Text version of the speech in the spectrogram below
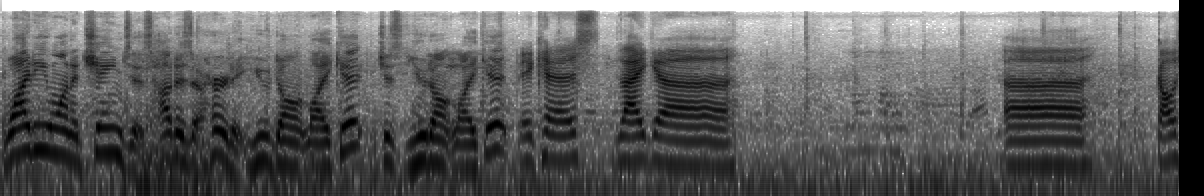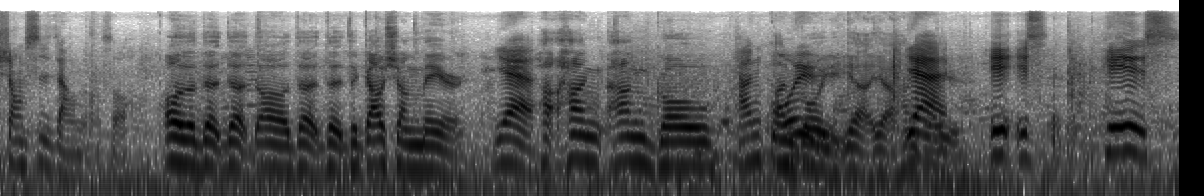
Why do you want to change this? How does it hurt it? You don't like it? Just you don't like it? because like uh 呃高雄市长怎么说 Oh, the the the uh, the, the the Kaohsiung mayor, Yeah. Ha- Han Han Go. Han Han Guoyu. Guoyu. Yeah, yeah. Han yeah, it is. He is.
